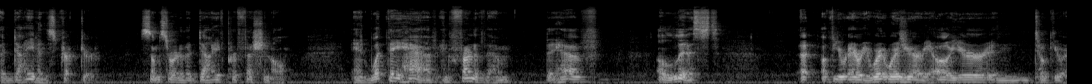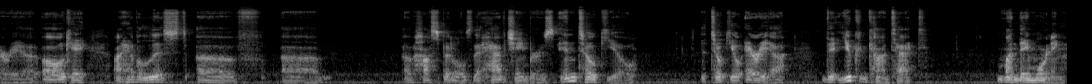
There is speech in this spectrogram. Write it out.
a dive instructor some sort of a dive professional. And what they have in front of them, they have a list of your area. Where, where's your area? Oh, you're in Tokyo area. Oh, okay. I have a list of uh, of hospitals that have chambers in Tokyo, the Tokyo area, that you can contact Monday morning.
